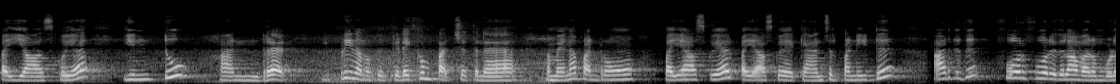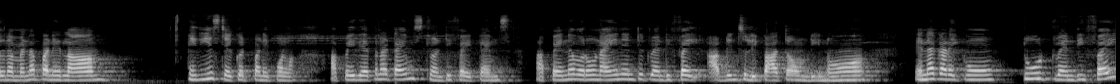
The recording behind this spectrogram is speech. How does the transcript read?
பையா ஸ்கொயர் இன்டூ ஹண்ட்ரட் இப்படி நமக்கு கிடைக்கும் பட்சத்தில் நம்ம என்ன பண்ணுறோம் பையா ஸ்கொயர் பையா ஸ்கொயர் கேன்சல் பண்ணிவிட்டு அடுத்தது ஃபோர் ஃபோர் இதெல்லாம் வரும்பொழுது நம்ம என்ன பண்ணிடலாம்? இதையும் ஸ்டெக் அவுட் பண்ணி போகலாம் அப்போ இது எத்தனை டைம்ஸ் டுவெண்ட்டி ஃபைவ் டைம்ஸ் அப்போ என்ன வரும்? நைன் இன்ட்டு டுவெண்ட்டி ஃபைவ் அப்படின்னு சொல்லி பார்த்தோம் அப்படின்னா என்ன கிடைக்கும்? Two twenty five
